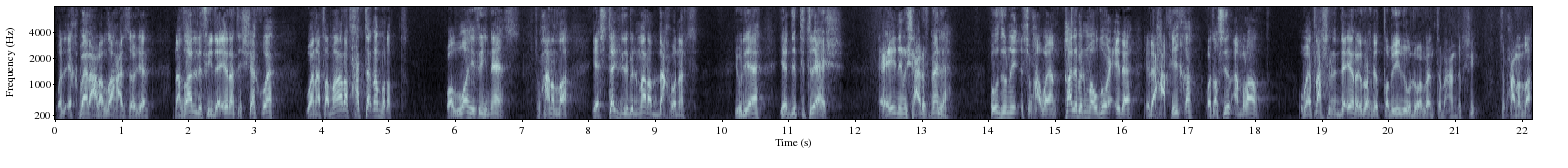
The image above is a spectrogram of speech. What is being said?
والإقبال على الله عز وجل. نظل في دائرة الشكوى ونتمارض حتى نمرض. والله فيه ناس سبحان الله يستجلب المرض نحو نفسه. يقول يا يدي بتترعش عيني مش عارف مالها. أذني سبحان وينقلب الموضوع إلى إلى حقيقة وتصير أمراض. وما يطلعش من الدائرة يروح للطبيب يقول له والله أنت ما عندك شيء. سبحان الله.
